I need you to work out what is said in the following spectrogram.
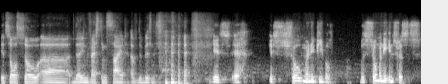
it's also uh, the investing side of the business. it's uh, it's so many people with so many interests,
